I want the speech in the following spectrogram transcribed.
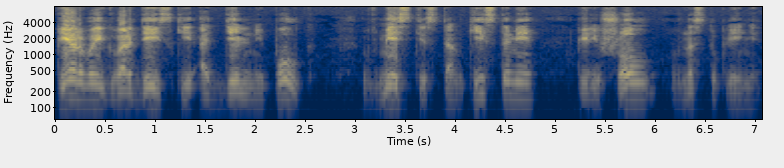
Первый гвардейский отдельный полк вместе с танкистами перешел в наступление.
